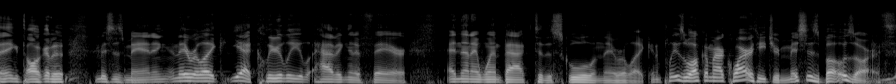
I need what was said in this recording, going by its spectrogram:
thing talking to Mrs. Manning, and they were like, "Yeah, clearly having an affair." And then I went back to the school, and they were like, "And please welcome our choir teacher, Mrs. Bozarth."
